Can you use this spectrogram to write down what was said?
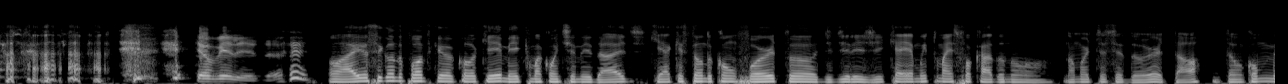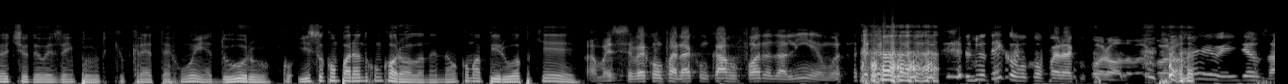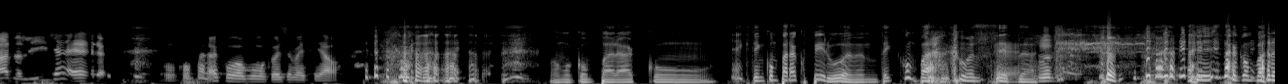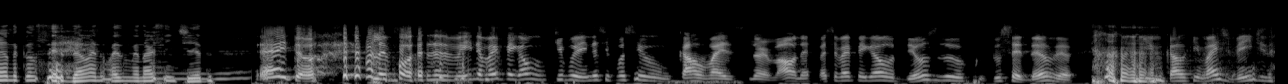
Beleza. Bom, aí o segundo ponto que eu coloquei meio que uma continuidade, que é a questão do conforto de dirigir, que aí é muito mais focado no, no amortecedor e tal. Então, como meu tio deu o exemplo que o Creta é ruim, é duro, isso comparando com o Corolla, né? Não com uma perua, porque Ah, mas você vai comparar com um carro fora da linha, mano. Não tem como comparar com o Corolla, mano. O Corolla é endeusado ali e já era. Vamos comparar com alguma coisa mais real. Vamos comparar com. É que tem que comparar com o perua, né? Não tem que comparar com o sedã. É, tem- A gente tá comparando com o sedã, mas não faz o menor sentido. É, então. Eu falei, pô, ainda vai pegar um. Tipo, ainda se fosse um carro mais normal, né? Mas você vai pegar o deus do, do sedã, meu. E o carro que mais vende.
